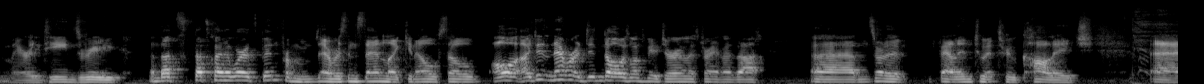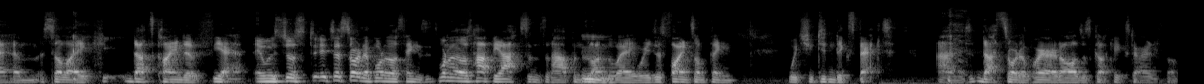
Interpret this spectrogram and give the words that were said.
my early teens, really. And that's that's kind of where it's been from ever since then. Like you know, so oh, I didn't never didn't always want to be a journalist or anything like that. Um, sort of fell into it through college. Um, so like that's kind of yeah, it was just it's just sort of one of those things. It's one of those happy accidents that happens along Mm. the way where you just find something which you didn't expect. And that's sort of where it all just got kickstarted from.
